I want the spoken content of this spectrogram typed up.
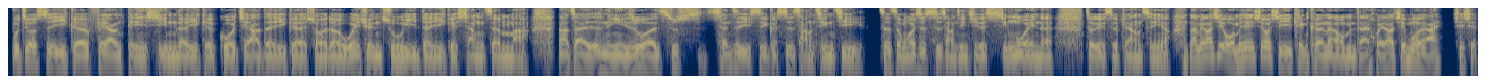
不就是一个非常典型的一个国家的一个所谓的威权主义的一个象征嘛？然后在你如果是称自己是一个市场经济，这怎么会是市场经济的行为呢？这个也是非常重要。那没关系，我们先休息一天课呢，我们再回到节目来，谢谢。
